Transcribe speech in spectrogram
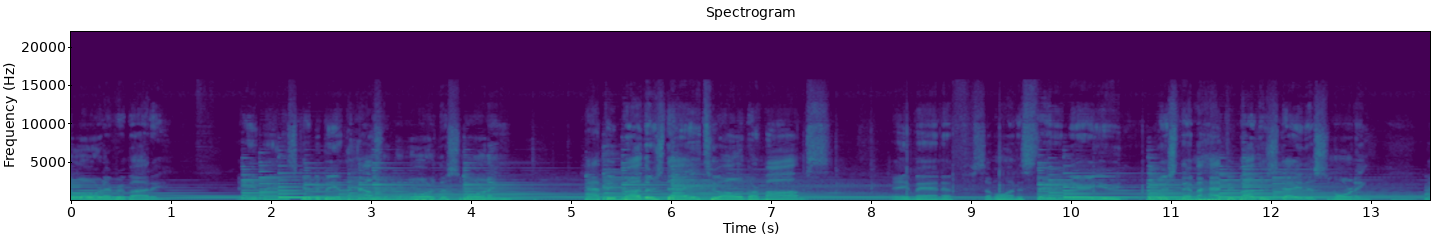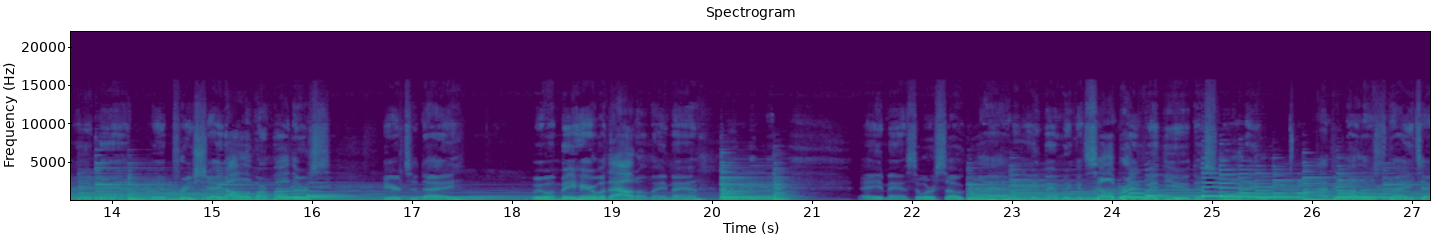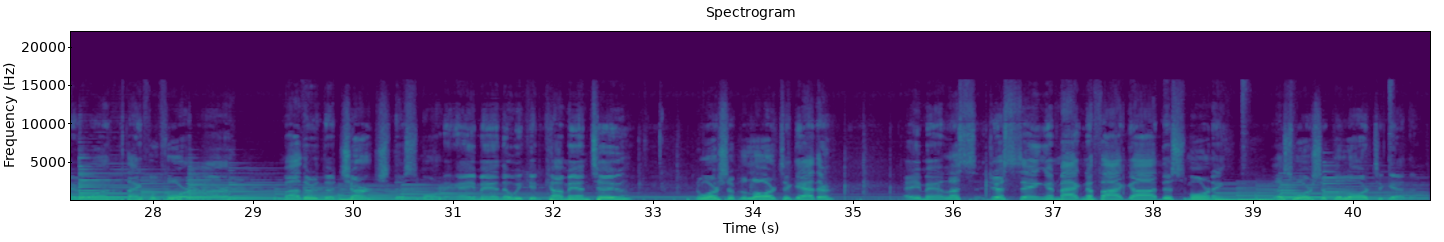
The Lord, everybody. Amen. It's good to be in the house of the Lord this morning. Happy Mother's Day to all of our moms. Amen. If someone is standing near you, wish them a happy Mother's Day this morning. Amen. We appreciate all of our mothers here today. We wouldn't be here without them. Amen. Amen. So we're so glad. Amen. We can celebrate with you this morning. Happy Mother's Day to everyone. We're thankful for our mother, the church, this morning. Amen. That we could come into and worship the Lord together. Amen. Let's just sing and magnify God this morning. Let's worship the Lord together.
